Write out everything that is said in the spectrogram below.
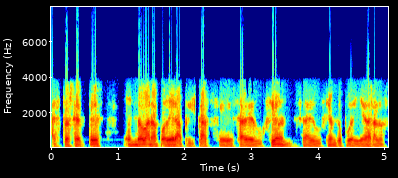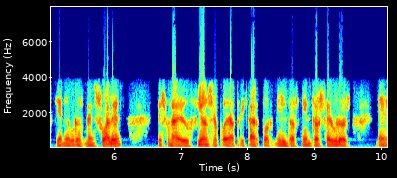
a estos ERTES eh, no van a poder aplicarse esa deducción, esa deducción que puede llegar a los 100 euros mensuales, que es una deducción, se puede aplicar por 1.200 euros eh,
